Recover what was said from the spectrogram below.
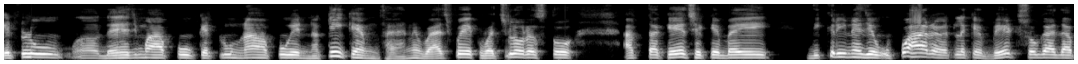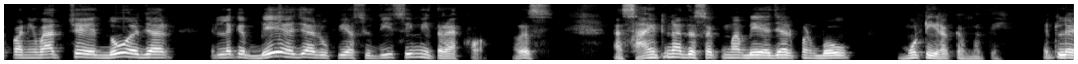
કેટલું દહેજમાં આપવું, કેટલું ના આપવું એ નક્કી કેમ થાય? અને વાજપેયી એક વચલો રસ્તો આપતા કહે છે કે ભાઈ, દીકરીને જે ઉપહાર એટલે કે ભેટ સોગાદ આપવાની વાત છે એ દો હજાર એટલે કે બે હજાર રૂપિયા સુધી સીમિત રાખો. બસ. આ સાહીઠના દશકમાં બે હજાર પણ બહુ મોટી રકમ હતી. એટલે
